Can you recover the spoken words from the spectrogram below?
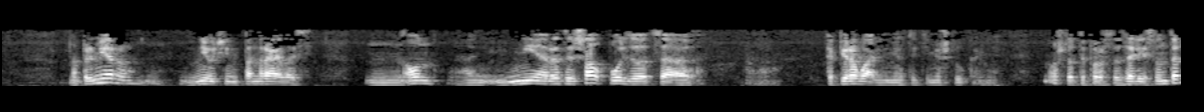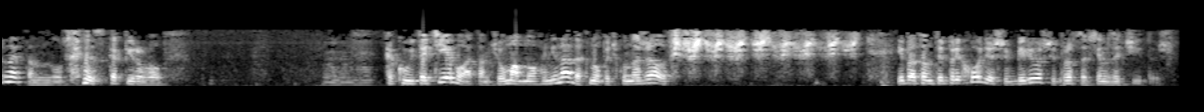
Например, мне очень понравилось, он э, не разрешал пользоваться копировальными вот этими штуками. Ну, что ты просто залез в интернет, там, ну, скопировал какую-то тему, а там что, ума много не надо, кнопочку нажал, и потом ты приходишь и берешь и просто всем зачитываешь.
